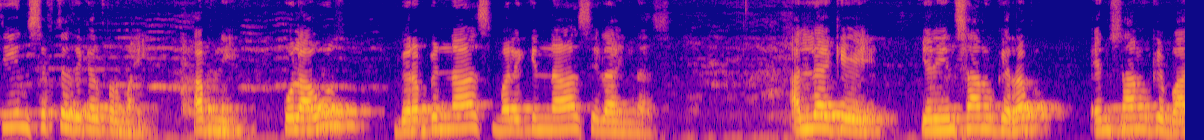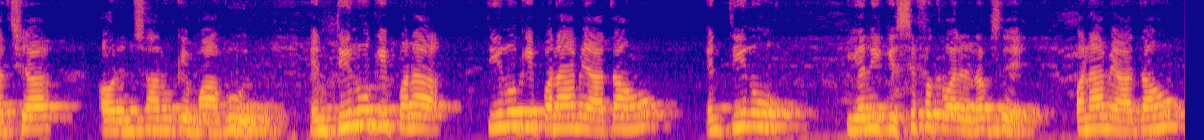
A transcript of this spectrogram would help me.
تین صفتیں ذکر فرمائی اپنی قلاؤز برب الناس ملک الناس الہ الناس۔ اللہ کے یعنی انسانوں کے رب، انسانوں کے بادشاہ اور انسانوں کے معبود۔ ان تینوں کی پناہ، تینوں کی پناہ میں آتا ہوں۔ ان تینوں یعنی کہ صفت والے رب سے پناہ میں آتا ہوں۔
